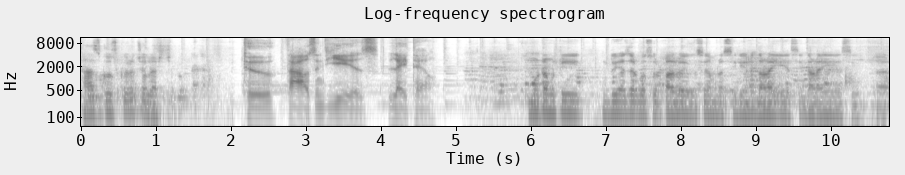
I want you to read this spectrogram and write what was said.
সাজগোজ করে চলে আসছে। 2,000 years later. মোটামুটি দুই হাজার বছর পার হয়ে গেছে। আমরা সিরিয়ালে দাঁড়াই আছি দাঁড়াই আছি। আর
